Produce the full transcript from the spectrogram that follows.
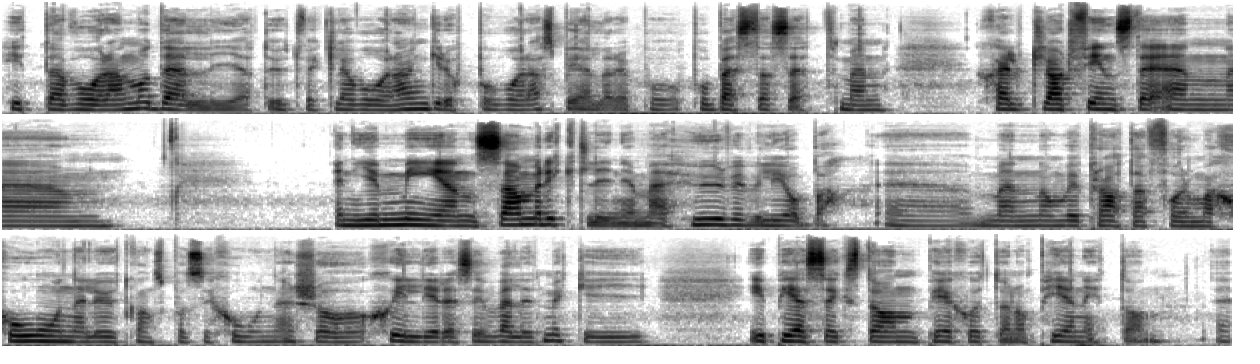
hitta våran modell i att utveckla våran grupp och våra spelare på, på bästa sätt men självklart finns det en ehm, en gemensam riktlinje med hur vi vill jobba. Eh, men om vi pratar formation eller utgångspositioner så skiljer det sig väldigt mycket i, i P16, P17 och P19. Eh,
